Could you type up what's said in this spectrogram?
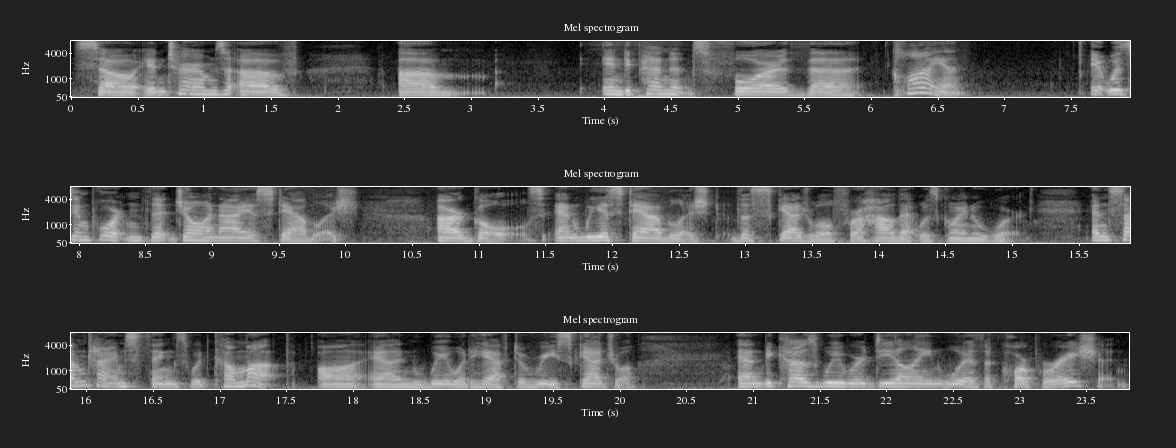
So, in terms of um, independence for the client, it was important that Joe and I establish our goals and we established the schedule for how that was going to work. And sometimes things would come up uh, and we would have to reschedule. And because we were dealing with a corporation,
